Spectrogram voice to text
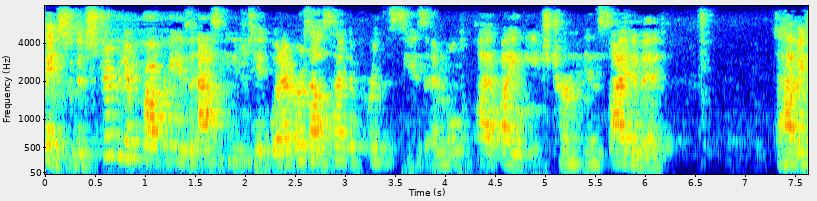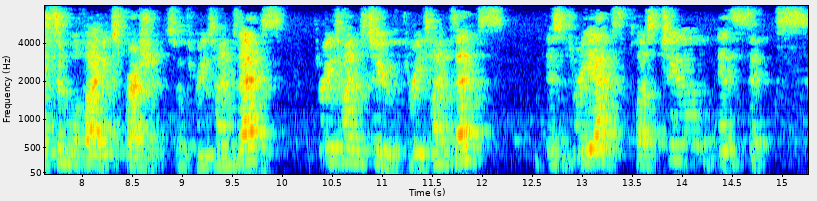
Okay, so the distributive property is asking you to take whatever is outside the parentheses and multiply it by each term inside of it to have a simplified expression. So 3 times x, 3 times 2. 3 times x is 3x plus 2 is 6.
